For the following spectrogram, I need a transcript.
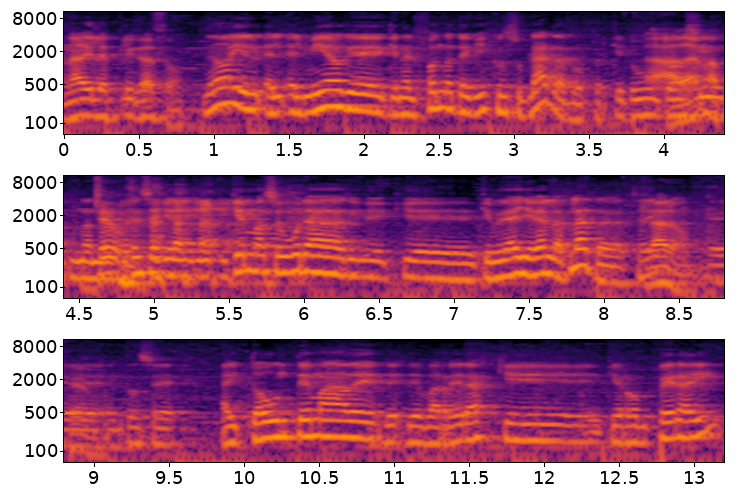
Nadie le explica eso. No, y el, el- el miedo que, que en el fondo te quedes con su plata, pues, porque tú, Ah, tú una Sí. transferencia que, y quién más segura que, que- me va a llegar la plata, ¿cachai? Claro, Eh. Entonces, hay todo un tema de, de- de barreras que, que romper ahí.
